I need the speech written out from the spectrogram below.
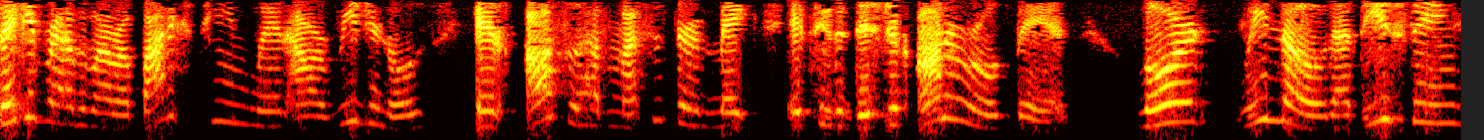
Thank you for helping my robotics team win our regionals and also helping my sister it to the district honor band. Lord, we know that these things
